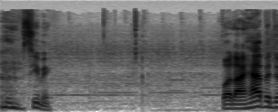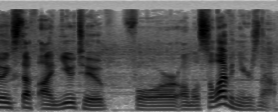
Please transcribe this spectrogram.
excuse me. But I have been doing stuff on YouTube for almost 11 years now.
